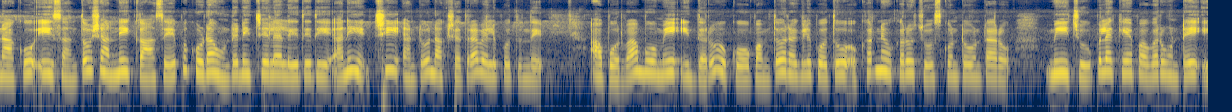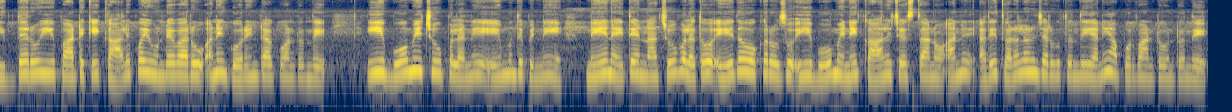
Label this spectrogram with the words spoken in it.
నాకు ఈ సంతోషాన్ని కాసేపు కూడా ఉండనిచ్చేలా లేదిది అని ఛీ అంటూ నక్షత్ర వెళ్ళిపోతుంది. ఆ పూర్వ భూమి ఇద్దరు కోపంతో రగిలిపోతూ ఒకరిని ఒకరు చూసుకుంటూ ఉంటారు. మీ చూపులకే పవర్ ఉంటే ఇద్దరు ఈ పాటికి కాలిపోయి ఉండేవారు అని గోరింటాకు అంటుంది. ఈ భూమి చూపులని ఏముంది పిన్ని? నేనైతే నా చూపులతో ఏదో ఒక రోజు ఈ భూమిని ఖాళీ చేస్తాను అని అది త్వరలోనే జరుగుతుంది అని అపూర్వ అంటూ ఉంటుంది.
